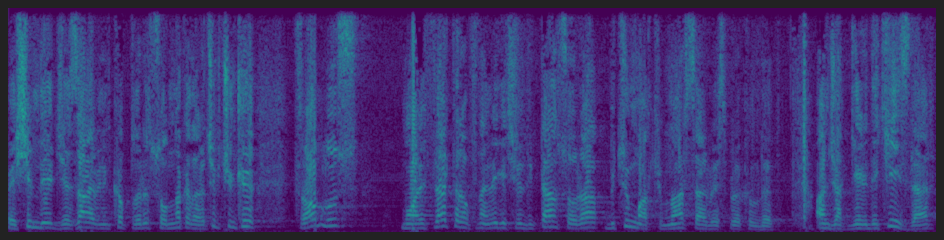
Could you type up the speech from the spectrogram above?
Ve şimdi cezaevinin kapıları sonuna kadar açık. Çünkü Trablus muhalifler tarafından ele geçirildikten sonra bütün mahkumlar serbest bırakıldı. Ancak gerideki izler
